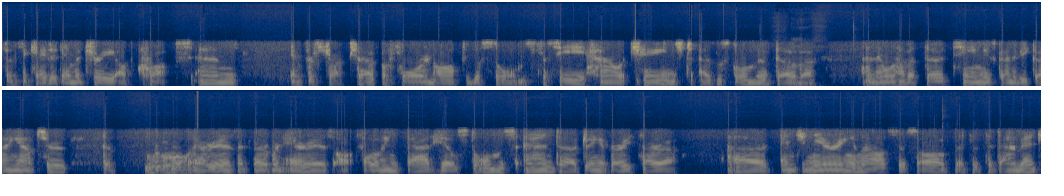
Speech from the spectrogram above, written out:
sophisticated imagery of crops and infrastructure before and after the storms to see how it changed as the storm moved over. And then we'll have a third team who's going to be going out to the rural areas and urban areas following bad hailstorms and uh, doing a very thorough uh, engineering analysis of the, the, the damage,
